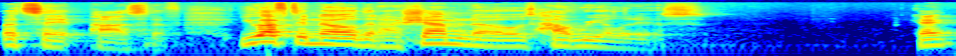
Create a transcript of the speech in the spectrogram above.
Let's say it positive. You have to know that Hashem knows how real it is. Okay?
